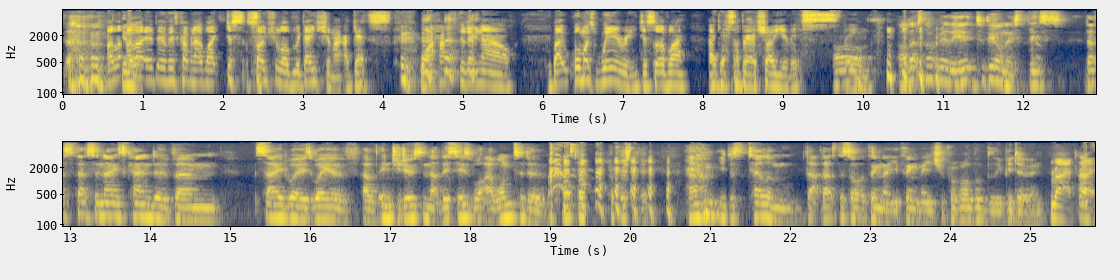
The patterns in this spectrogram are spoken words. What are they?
I, li- you I like the idea of this coming out of like just social obligation, I, I guess. What I have to do now. Like almost weary, just sort of like, I guess I better show you this Oh, thing. oh, that's not really it. To be honest, it's that's that's a nice kind of um, sideways way of, of introducing that this is what I want to do. That's what I approached it. um, you just tell them that that's the sort of thing that you think that you should probably be doing. Right, right.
